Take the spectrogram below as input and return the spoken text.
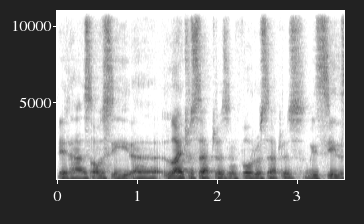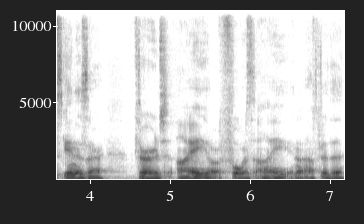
It has obviously uh, light receptors and photoreceptors. We see the skin as our third eye or fourth eye, you know, after the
